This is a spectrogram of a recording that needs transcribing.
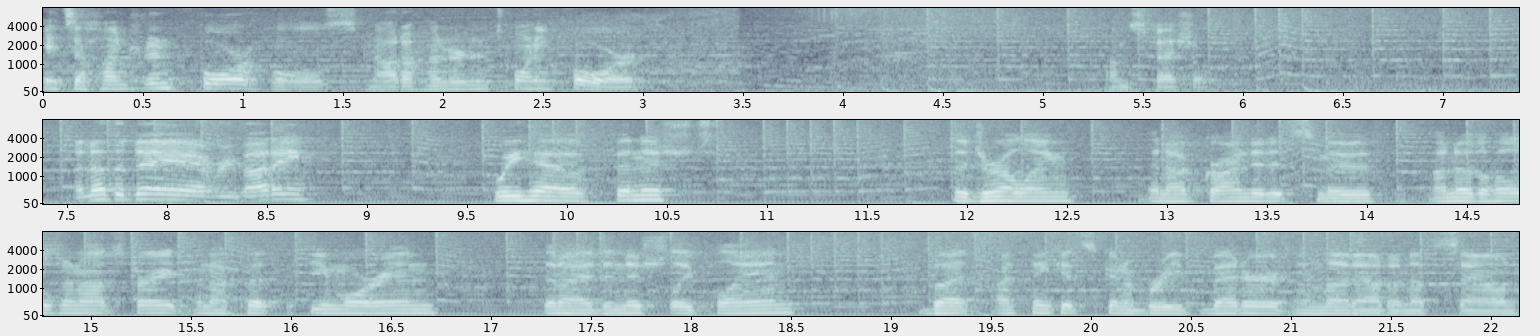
It's 104 holes, not 124. I'm special. Another day, everybody. We have finished the drilling and I've grinded it smooth. I know the holes are not straight and I put a few more in than I had initially planned, but I think it's gonna breathe better and let out enough sound.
